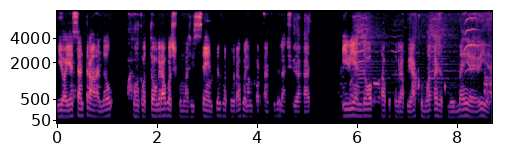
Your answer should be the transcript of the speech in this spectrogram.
y hoy están trabajando con fotógrafos como asistentes, fotógrafos importantes de la ciudad y viendo la fotografía como eso, como un medio de vida.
